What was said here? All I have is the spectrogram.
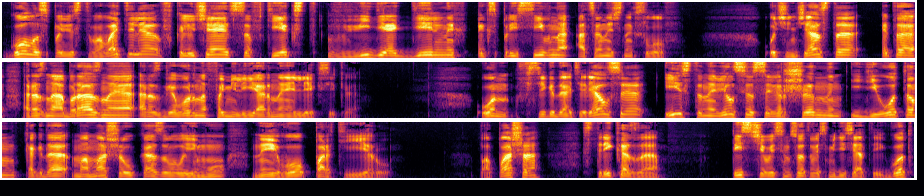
Голос повествователя включается в текст в виде отдельных экспрессивно-оценочных слов. Очень часто это разнообразная разговорно-фамильярная лексика. Он всегда терялся и становился совершенным идиотом, когда мамаша указывала ему на его портьеру. Папаша – стрекоза. 1880 год,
